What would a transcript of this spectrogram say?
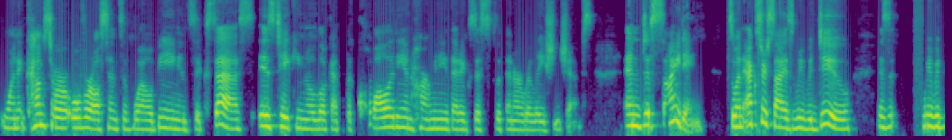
when it comes to our overall sense of well-being and success is taking a look at the quality and harmony that exists within our relationships and deciding so, an exercise we would do is we would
